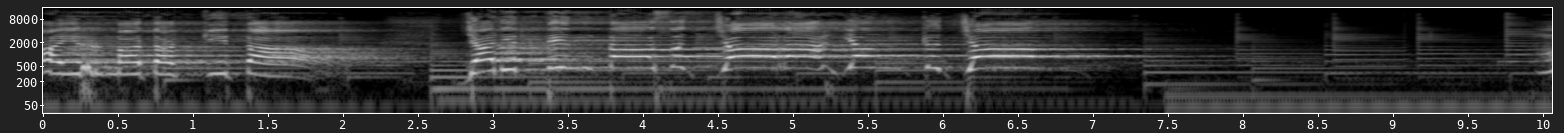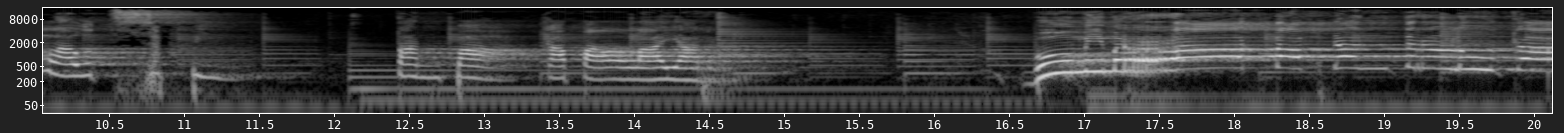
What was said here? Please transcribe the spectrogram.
Air mata kita jadi tinta sejarah yang kejam. Laut sepi tanpa kapal layar. Bumi meratap dan terluka.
